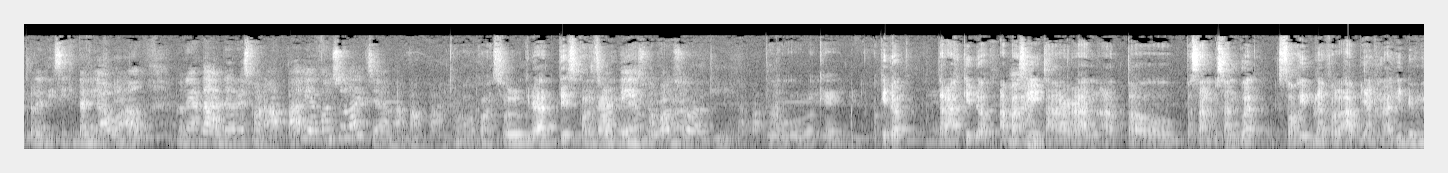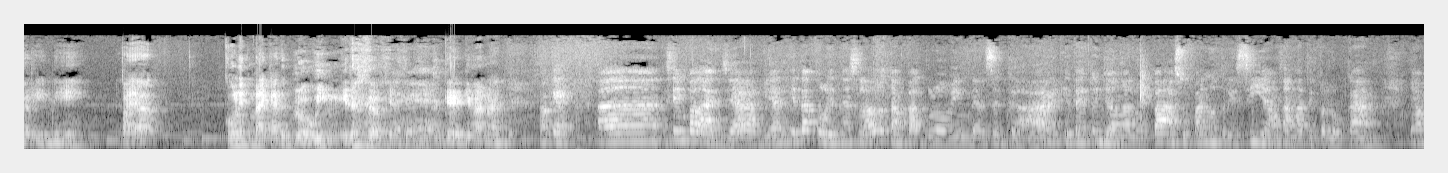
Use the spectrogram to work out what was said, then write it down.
prediksi kita di awal, ternyata ada respon apa ya konsul aja nggak apa-apa. Oh, konsul gratis konsulnya. Gratis mau konsul lagi nggak apa-apa. Oke. Oke, Dok. terakhir dok apa sih saran atau pesan-pesan buat sohib level up yang lagi denger ini supaya kulit mereka itu glowing gitu oke Oke. gimana Oke, eh, simple aja. Biar kita kulitnya selalu tampak glowing dan segar, kita itu jangan lupa asupan nutrisi yang sangat diperlukan. Yang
